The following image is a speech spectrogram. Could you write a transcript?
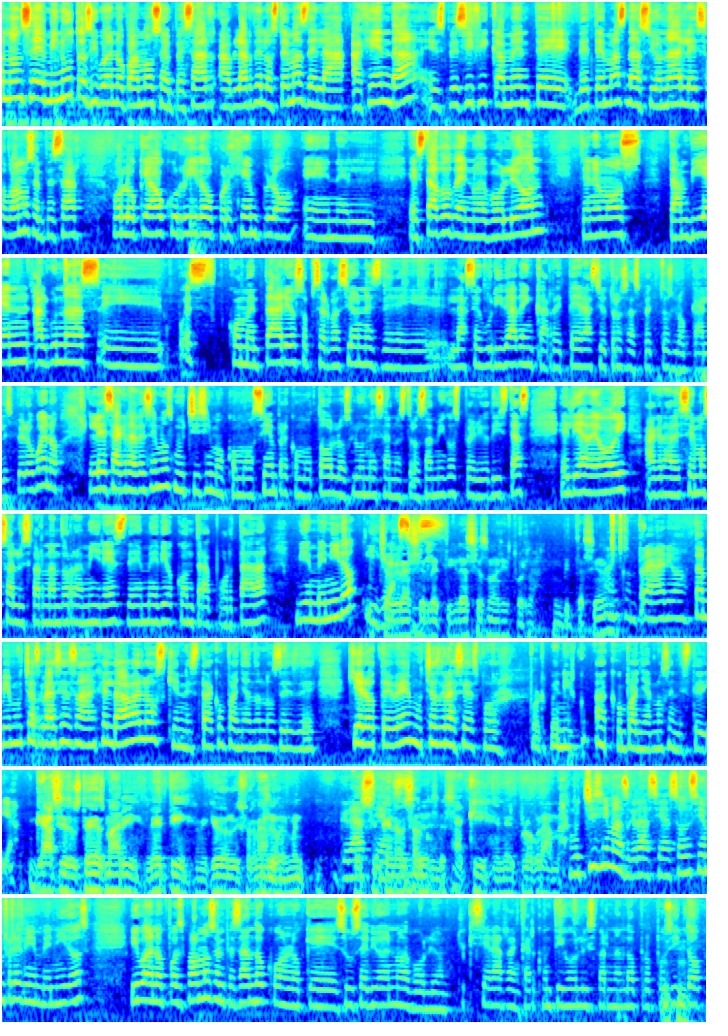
Con 11 minutos y bueno, vamos a empezar a hablar de los temas de la agenda, específicamente de temas nacionales o vamos a empezar por lo que ha ocurrido, por ejemplo, en el estado de Nuevo León. Tenemos también algunas eh, pues comentarios, observaciones de la seguridad en carreteras y otros aspectos locales. Pero bueno, les agradecemos muchísimo, como siempre, como todos los lunes, a nuestros amigos periodistas. El día de hoy agradecemos a Luis Fernando Ramírez de Medio Contraportada. Bienvenido y muchas gracias. gracias, Leti. Gracias, Mari, por la invitación. Al contrario, también muchas gracias a Ángel Dávalos, quien está acompañándonos desde Quiero TV. Muchas gracias por, por venir a acompañarnos en este día. Gracias a ustedes, Mari, Leti, mi querido Luis Fernando. Realmente, Gracias. Es encantador estar Gracias. aquí en el programa. Muchísimas gracias, son siempre bienvenidos. Y bueno, pues vamos empezando con lo que sucedió en Nuevo León. Yo quisiera arrancar contigo, Luis Fernando, a propósito,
